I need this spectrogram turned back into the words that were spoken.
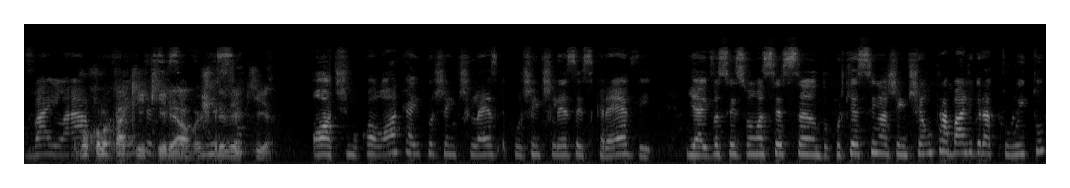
Vai lá. Eu vou colocar aqui, Kiriel, vou escrever aqui. Ótimo, coloca aí, por gentileza, por gentileza escreve e aí vocês vão acessando, porque assim, a gente é um trabalho gratuito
